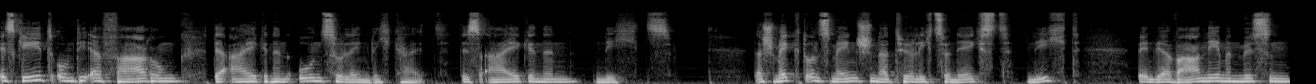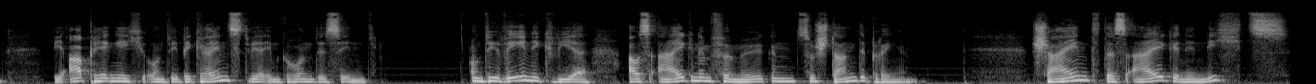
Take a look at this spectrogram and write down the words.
Es geht um die Erfahrung der eigenen Unzulänglichkeit, des eigenen Nichts. Das schmeckt uns Menschen natürlich zunächst nicht, wenn wir wahrnehmen müssen, wie abhängig und wie begrenzt wir im Grunde sind und wie wenig wir aus eigenem Vermögen zustande bringen. Scheint das eigene Nichts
